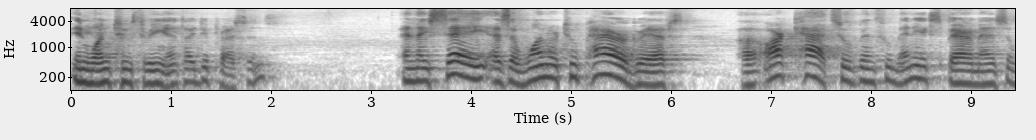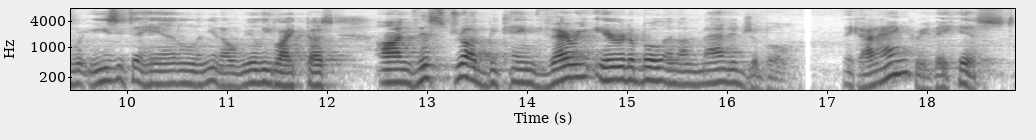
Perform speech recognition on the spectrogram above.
in 123 antidepressants. And they say, as a one or two paragraphs, uh, our cats who've been through many experiments and were easy to handle and, you know, really liked us, on this drug became very irritable and unmanageable. They got angry, they hissed.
